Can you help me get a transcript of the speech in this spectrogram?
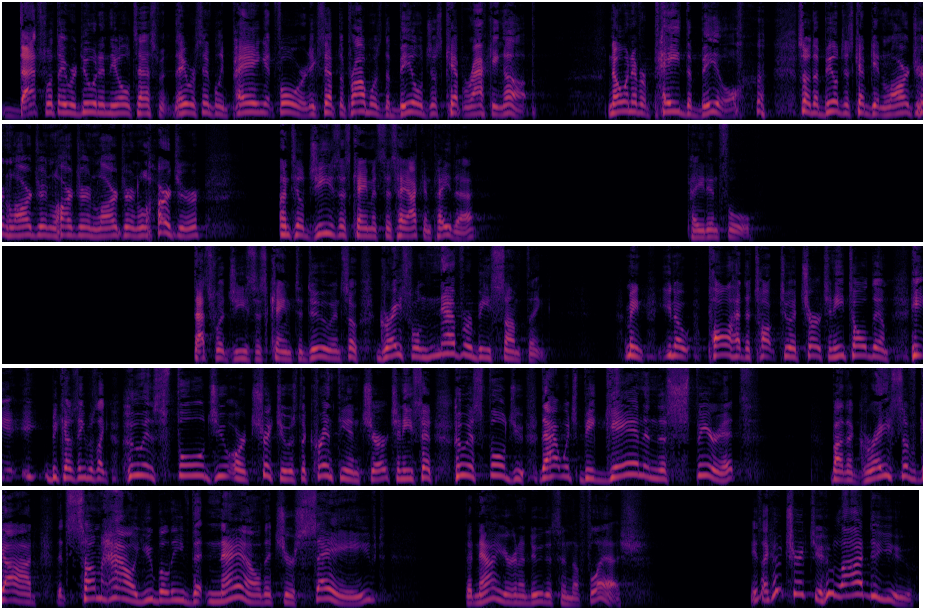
that's what they were doing in the Old Testament. They were simply paying it forward, except the problem was the bill just kept racking up. No one ever paid the bill. so the bill just kept getting larger and larger and larger and larger and larger until Jesus came and says, Hey, I can pay that. Paid in full. That's what Jesus came to do. And so grace will never be something. I mean, you know, Paul had to talk to a church and he told them, he, he, because he was like, Who has fooled you or tricked you? It was the Corinthian church. And he said, Who has fooled you? That which began in the spirit by the grace of God, that somehow you believe that now that you're saved, that now you're going to do this in the flesh. He's like, Who tricked you? Who lied to you?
